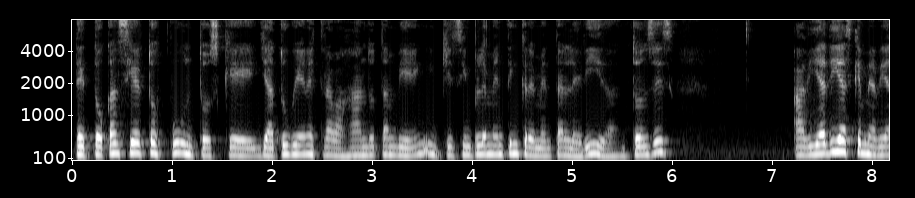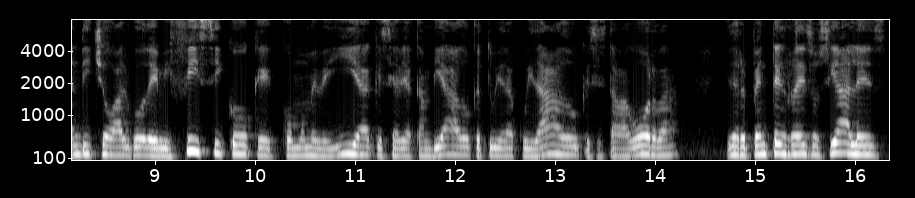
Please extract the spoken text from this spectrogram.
te tocan ciertos puntos que ya tú vienes trabajando también y que simplemente incrementan la herida. Entonces, había días que me habían dicho algo de mi físico, que cómo me veía, que se había cambiado, que tuviera cuidado, que si estaba gorda. Y de repente en redes sociales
